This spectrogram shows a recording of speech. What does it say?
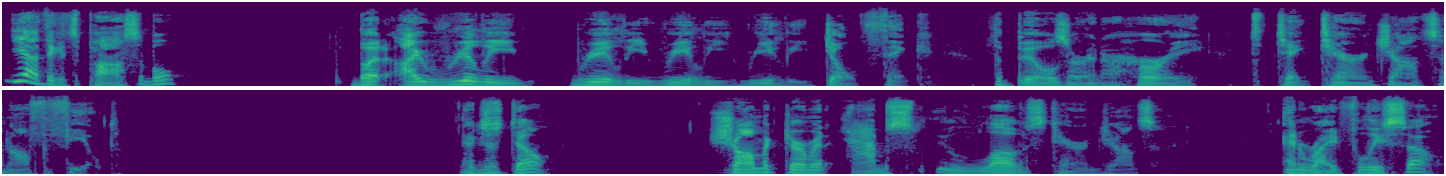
Yeah, I think it's possible. But I really, really, really, really don't think the Bills are in a hurry to take Taron Johnson off the field. I just don't. Sean McDermott absolutely loves Taron Johnson, and rightfully so.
